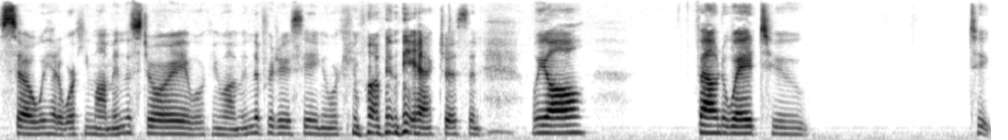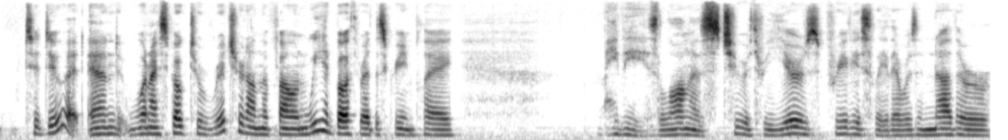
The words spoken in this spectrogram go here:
So we had a working mom in the story, a working mom in the producing, a working mom in the actress, and we all found a way to to to do it. And when I spoke to Richard on the phone, we had both read the screenplay maybe as long as two or three years previously. There was another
